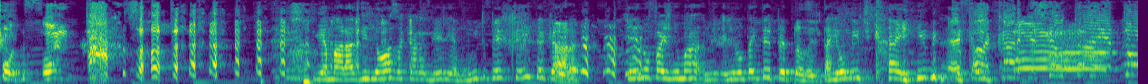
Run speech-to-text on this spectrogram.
foda-se. Um pá, solta. E é maravilhosa a cara dele, é muito perfeita, cara. Porque ele não faz nenhuma. Ele não tá interpretando, ele tá realmente caindo. É aquela cara de seu traidor!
